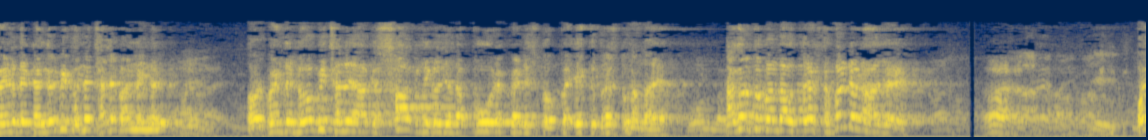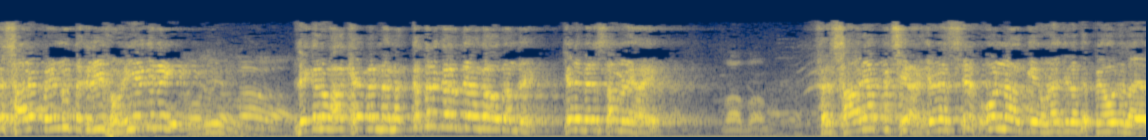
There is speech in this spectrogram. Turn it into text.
ਪਿੰਡ ਦੇ ਡੰਗਰ ਵੀ ਬੰਦੇ ਥੱਲੇ ਬੰਨ ਲੈਂਦੇ ਨੇ ਔਰ ਪਿੰਡ ਦੇ ਲੋਕ ਵੀ ਥੱਲੇ ਆ ਕੇ ਸਾਗ ਨਿਕਲ ਜਾਂਦਾ ਪੂਰੇ ਪਿੰਡ 'ਚ ਧੁੱਪ ਹੈ ਇੱਕ ਦਰਖਤ ਉਹਨਾਂ ਲਾਇਆ ਅਗਰ ਕੋਈ ਬੰਦਾ ਉਹ ਦਰਖਤ ਵੱਢਣ ਆ ਜਾਏ ਓਏ ਸਾਰੇ ਪਿੰਡ ਨੂੰ ਤਕਲੀਫ ਹੋਣੀ ਹੈ ਕਿ ਨਹੀਂ ਲੇਕਿਨ ਉਹ ਆਖੇ ਵੀ ਮੈਂ ਮੈਂ ਕਤਲ ਕਰ ਦਿਆਂਗਾ ਉਹ ਬੰਦੇ ਜਿਹੜੇ ਮੇਰੇ ਸਾਹਮਣੇ ਆਏ ਫਿਰ ਸਾਰਿਆਂ ਪਿੱਛੇ ਹਟ ਜਾਣਾ ਸਿਰਫ ਉਹਨਾਂ ਅੱਗੇ ਹੋਣਾ ਜਿਨ੍ਹਾਂ ਦੇ ਪਿਓ ਨੇ ਲਾਇਆ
